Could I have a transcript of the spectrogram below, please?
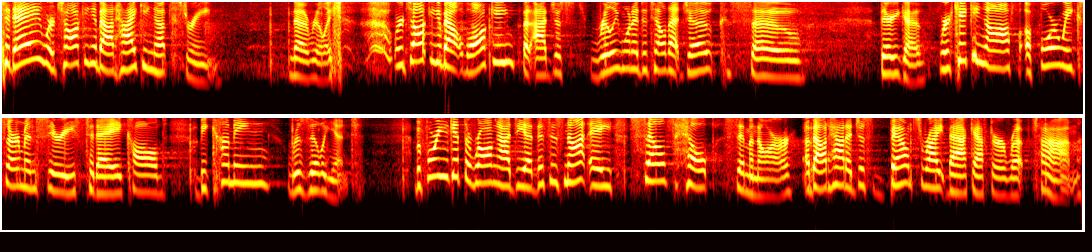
Today, we're talking about hiking upstream. No, really. We're talking about walking, but I just really wanted to tell that joke, so there you go. We're kicking off a four week sermon series today called Becoming Resilient. Before you get the wrong idea, this is not a self help seminar about how to just bounce right back after a rough time.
